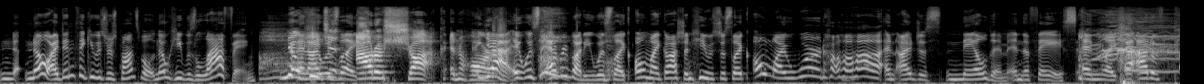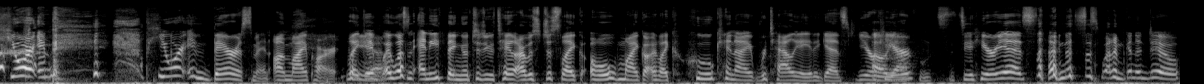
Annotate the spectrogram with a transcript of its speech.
n- no. I didn't think he was responsible. No, he was laughing. No, and he I was just like, out of shock and horror. Yeah, it was everybody was like, "Oh my gosh," and he was just like, "Oh my word, ha ha ha!" And I just nailed him in the face, and like out of pure, em- pure embarrassment on my part. Like Yeah. it, it wasn't anything to do with Taylor. I was just like, "Oh my god!" Like who can I retaliate against? You're Oh, here. See, Here he is. and this is what I'm gonna do.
